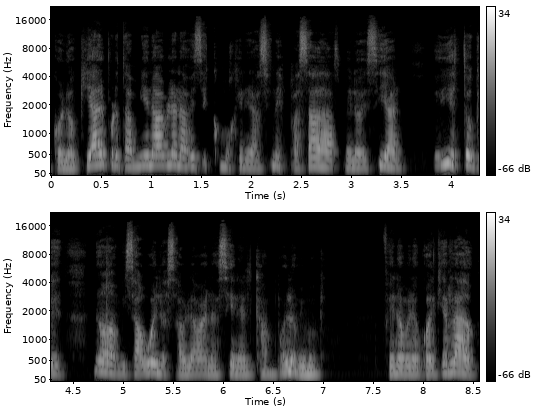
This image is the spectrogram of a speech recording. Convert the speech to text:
coloquial, pero también hablan a veces como generaciones pasadas, me lo decían, y esto que, no, mis abuelos hablaban así en el campo, es lo mismo que fenómeno en cualquier lado.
